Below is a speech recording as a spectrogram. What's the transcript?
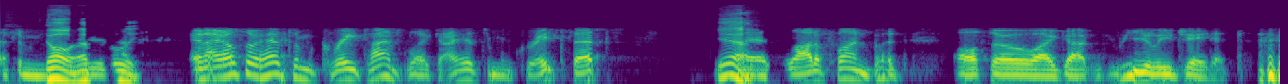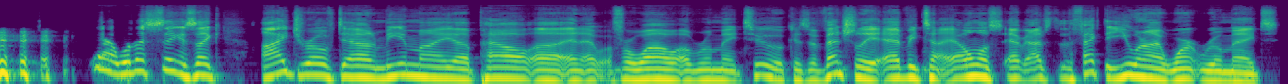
had some no, absolutely, and I also had some great times. Like I had some great sets. yeah. I had a lot of fun, but also I got really jaded. Yeah, well, that's the thing is like I drove down, me and my uh, pal, uh, and uh, for a while a roommate too, because eventually every time, almost every, the fact that you and I weren't roommates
